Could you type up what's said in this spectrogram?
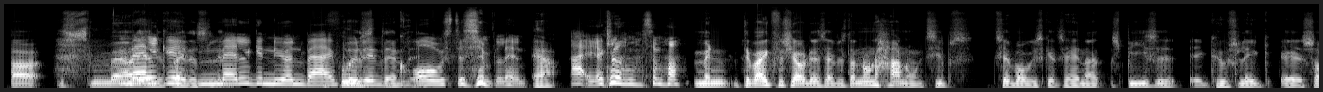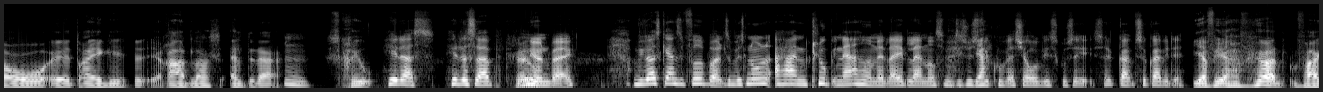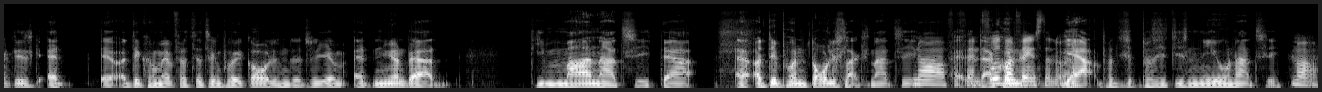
at, at smøre det Malke, fredagsslik. Malke Nürnberg på det groveste simpelthen. Ja, Ej, jeg glæder mig så meget. Men det var ikke for sjovt, det sagde. Hvis der er nogen, der har nogle tips til, hvor vi skal tage hen og spise, øh, købe slik, øh, sove, øh, drikke, øh, rattlers, alt det der. Mm. Skriv. Hit us. Hit up, Skriv. Nürnberg. Og vi vil også gerne se fodbold, så hvis nogen har en klub i nærheden eller et eller andet, som de synes, Ja. det kunne være sjovt, vi skulle se, så gør, så gør vi det. Ja, for jeg har hørt faktisk, at, øh, og det kom jeg først til at tænke på i går, ligesom da jeg tog hjem, at Nürnberg, de er meget nazi der. Og det er på en dårlig slags nazi. Nå, for fanden. kun- Fodboldfansen, eller hvad? Ja, præcis, præcis de er sådan neonazi. Nå.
